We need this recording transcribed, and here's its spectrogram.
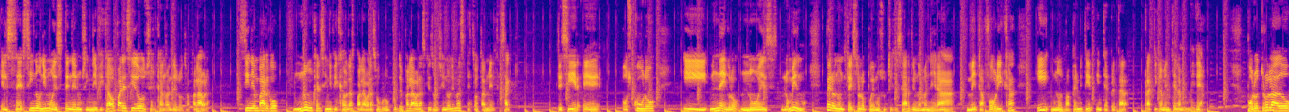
el ser sinónimo es tener un significado parecido o cercano al de la otra palabra. Sin embargo, nunca el significado de las palabras o grupos de palabras que son sinónimas es totalmente exacto. Decir eh, oscuro y negro no es lo mismo, pero en un texto lo podemos utilizar de una manera metafórica y nos va a permitir interpretar prácticamente la misma idea. Por otro lado,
